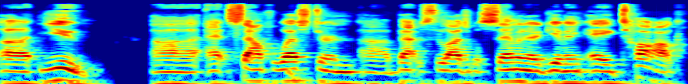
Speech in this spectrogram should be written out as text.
uh, you uh, at Southwestern uh, Baptist Theological Seminary giving a talk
